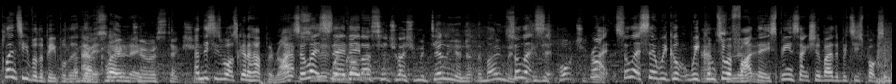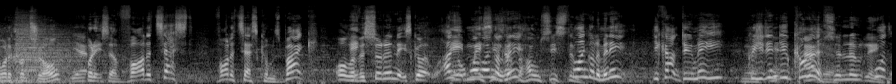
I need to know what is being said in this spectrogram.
Plenty of other people that And do they it. claim jurisdiction. And this is what's going to happen, right? So let's say We've got they, that situation with Dillian at the moment. so let's because it's Portugal. right. So let's say we come, we come to a fight that it's been sanctioned by the British Boxing Board of Control, Yeah. but it's a VADA test. VADA test comes back. All of a sudden, it's got. Hang it on, well, hang messes on a up minute. the whole system. Well, hang on a minute. You can't do me because you didn't do Conor. Absolutely. What?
